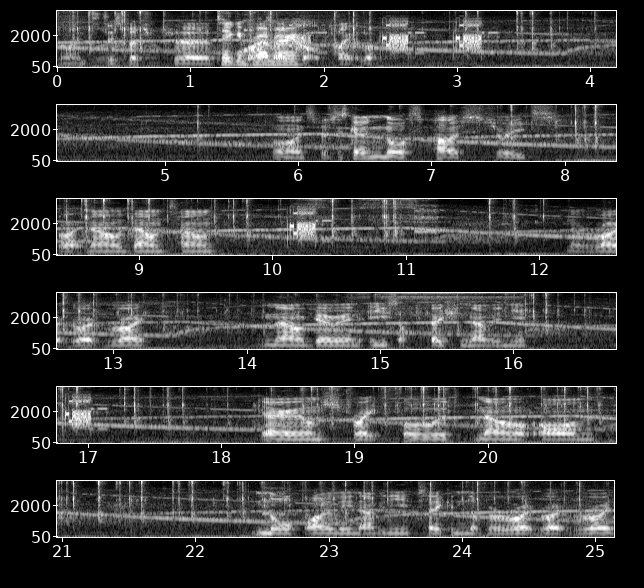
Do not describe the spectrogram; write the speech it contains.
Come dispatch. Uh, Taking lines, primary. I've got a plate lock. Come on, dispatch. Just going north Palace Street right now, downtown. No, right, right, right. Now going east Occupation Avenue. Carry on straight forward. Now on North Eileen Avenue. Taking another right, right, right.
